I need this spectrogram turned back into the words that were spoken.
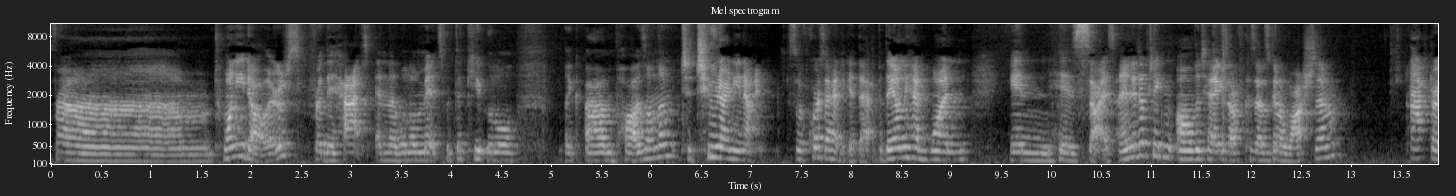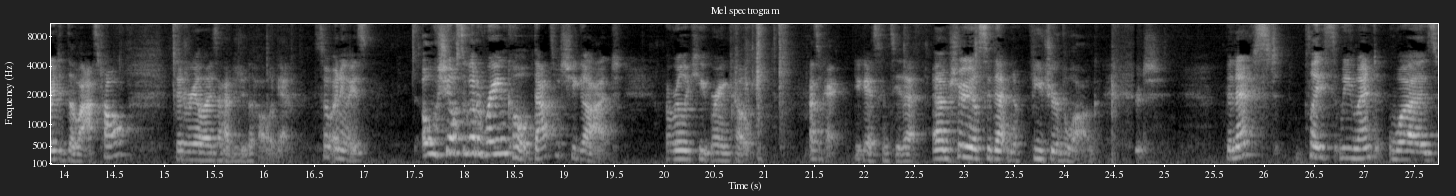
from $20 for the hat and the little mitts with the cute little like um, paws on them to $2.99. So of course I had to get that. But they only had one in his size. I ended up taking all the tags off because I was going to wash them after I did the last haul. Then realized I had to do the haul again. So anyways, oh, she also got a raincoat. That's what she got. A really cute raincoat. That's okay. You guys can see that. I'm sure you'll see that in a future vlog. The next place we went was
